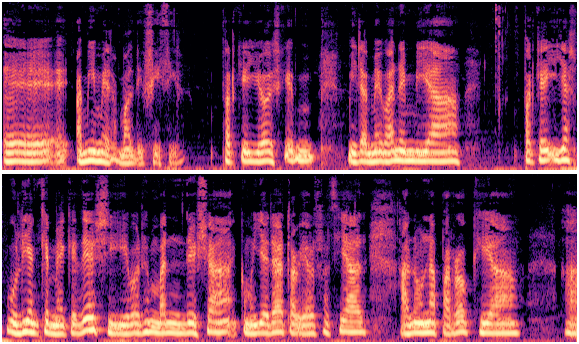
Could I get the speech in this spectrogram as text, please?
eh, a mi m'era molt difícil. Perquè jo és que, mira, me van enviar perquè elles volien que me quedés i llavors em van deixar, com ja era treballador social, a una parròquia a,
